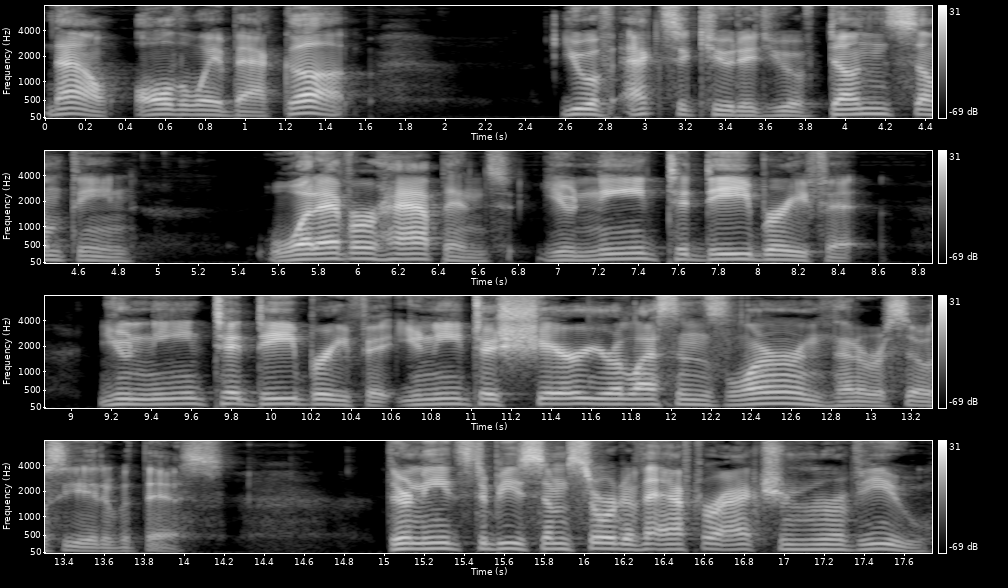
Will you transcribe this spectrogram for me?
Now, all the way back up, you have executed, you have done something. Whatever happens, you need to debrief it. You need to debrief it. You need to share your lessons learned that are associated with this. There needs to be some sort of after action review.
